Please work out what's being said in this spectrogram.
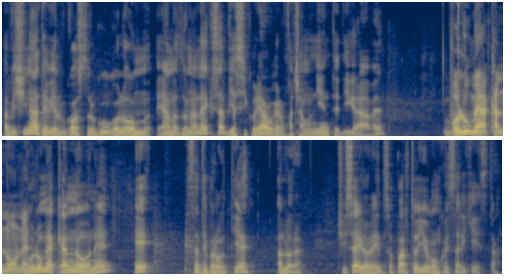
Avvicinatevi al vostro Google Home e Amazon Alexa. Vi assicuriamo che non facciamo niente di grave. Volume a cannone. Volume a cannone e state pronti, eh? Allora, ci sei Lorenzo? Parto io con questa richiesta.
